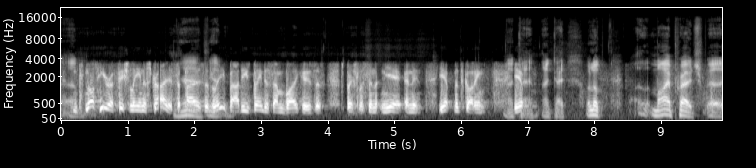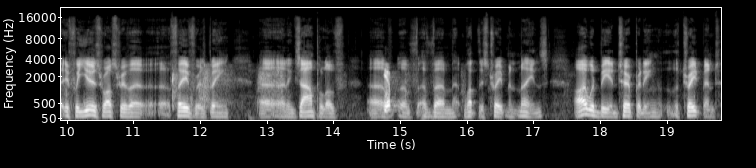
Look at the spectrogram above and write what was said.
It's not here officially in Australia, supposedly, yeah. but he's been to some bloke who's a specialist in it, and yeah, and it, yep, it's got him. Okay, Yep. okay. Well, look, uh, my approach, uh, if we use Ross River uh, fever as being uh, an example of uh, Yep. of, of um, what this treatment means, I would be interpreting the treatment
